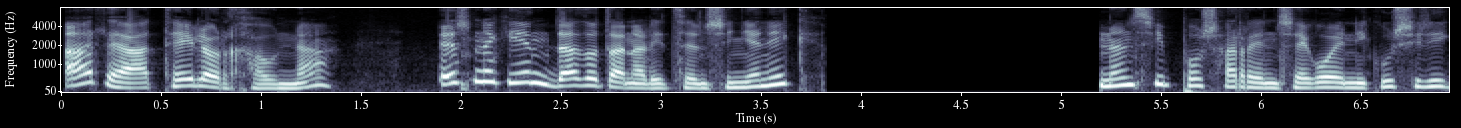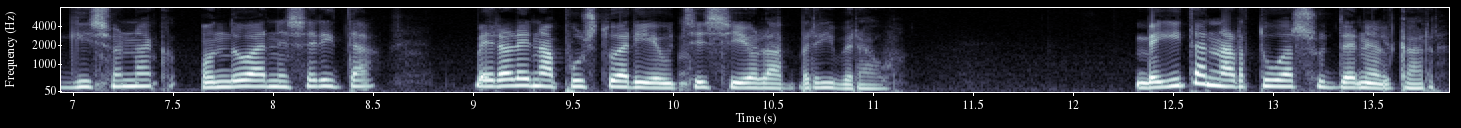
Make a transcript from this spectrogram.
Ara, Taylor jauna, ez nekien dadotan aritzen zinenik? Nancy posarren zegoen ikusirik gizonak ondoan eserita, beraren apustuari eutzi ziola bribrau. Begitan hartua zuten elkar,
